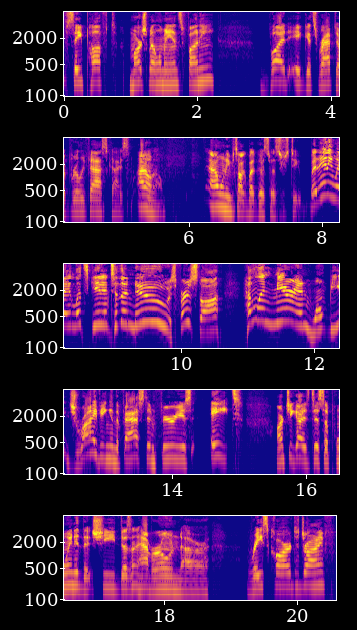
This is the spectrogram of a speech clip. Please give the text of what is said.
Stay Puft Marshmallow Man's funny. But it gets wrapped up really fast, guys. I don't know. I won't even talk about Ghostbusters 2. But anyway, let's get into the news. First off, Helen Mirren won't be driving in the Fast and Furious 8. Aren't you guys disappointed that she doesn't have her own uh, race car to drive?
